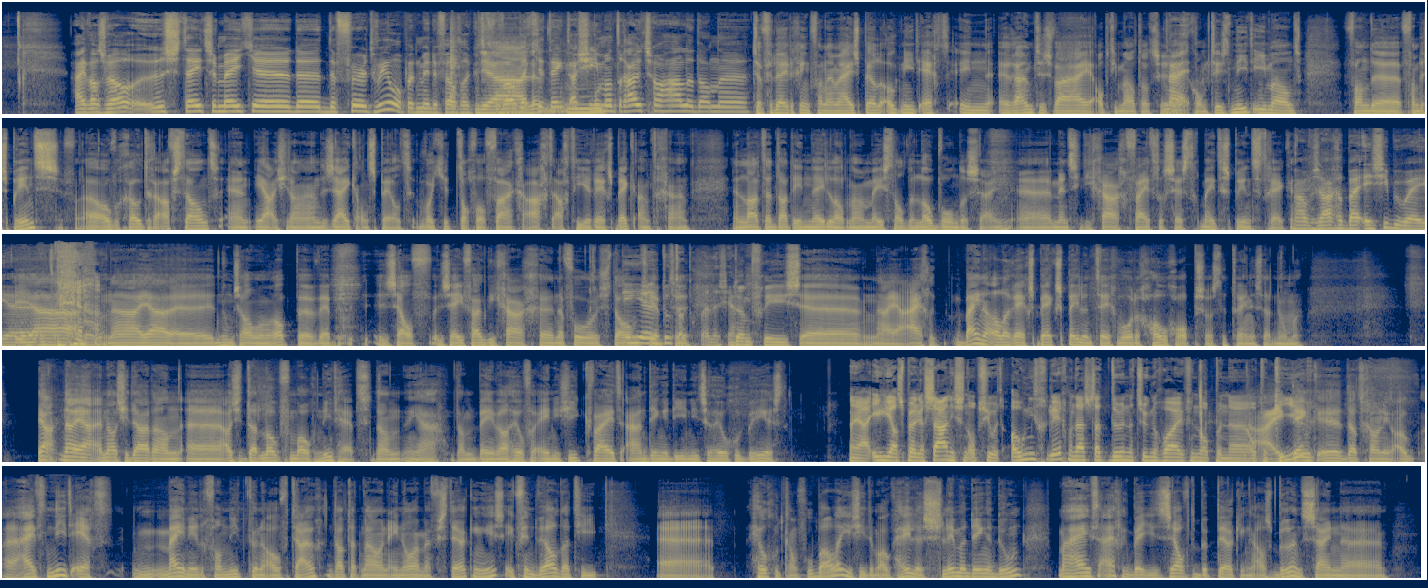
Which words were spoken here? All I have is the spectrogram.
hij was wel eh, steeds een beetje de, de third wheel op het middenveld. Had ik het Ja, geval dat, je denkt, als je iemand eruit zou halen, dan... eh, ter verdediging van hem. Hij speelde ook niet echt in ruimtes waar hij optimaal tot zijn Nee. recht komt. Het is niet iemand van de, van de sprints eh, over grotere afstand. En ja, als je dan aan de zijkant speelt, word je toch wel vaak geacht achter je rechtsback aan te gaan. En laten dat in Nederland nou meestal de loopwonders zijn. Eh, mensen die graag 50, 60 meter sprints trekken. nou, we zagen het bij Ezibue. eh, ja, nou ja, noem ze allemaal maar op. We hebben zelf Zeefuik die graag naar voren stoomt. Je hebt, doet dat nog wel eens, ja. Dumfries, nou ja, eigenlijk bijna alle rechtsbacks spelen tegenwoordig hoog op, zoals de trainers dat noemen. Ja, nou ja, en als je daar dan, eh, als je dat loopvermogen niet hebt, dan, ja, dan ben je wel heel veel energie kwijt aan dingen die je niet zo heel goed beheerst. Nou ja, Ilias Bergassani zijn optie wordt ook niet gelicht. Maar daar staat de deur natuurlijk nog wel even op een, eh, op een Nou, kier. ik denk eh, dat Groningen ook, hij heeft niet echt, mij in ieder geval niet kunnen overtuigen dat dat nou een enorme versterking is. Ik vind wel dat hij heel goed kan voetballen. Je ziet hem ook hele slimme dingen doen. Maar hij heeft eigenlijk een beetje dezelfde beperkingen als Bruns. Zijn,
